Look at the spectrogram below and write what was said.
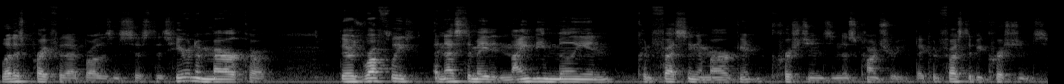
Let us pray for that, brothers and sisters. Here in America, there's roughly an estimated 90 million confessing American Christians in this country. They confess to be Christians.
